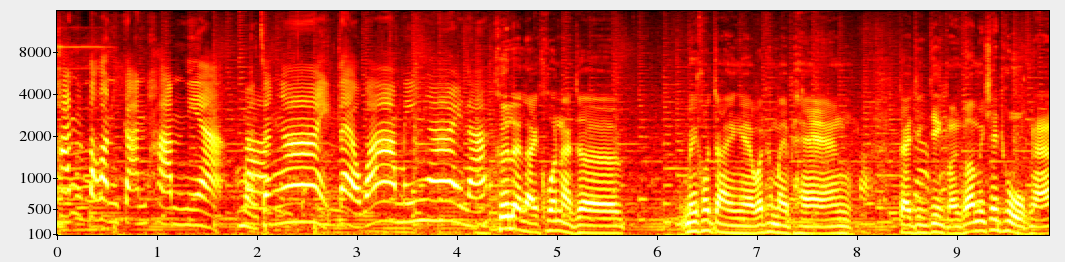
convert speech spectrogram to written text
ขั้นตอนการทำเนี่ย เหมือนจะง่าย แต่ว่าไม่ง่ายนะ คือหลายๆ คนอาจจะไม่เข้าใจไงว่าทำไมแพง แต่จริงๆ มันก็ไม่ใช่ถูกนะ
